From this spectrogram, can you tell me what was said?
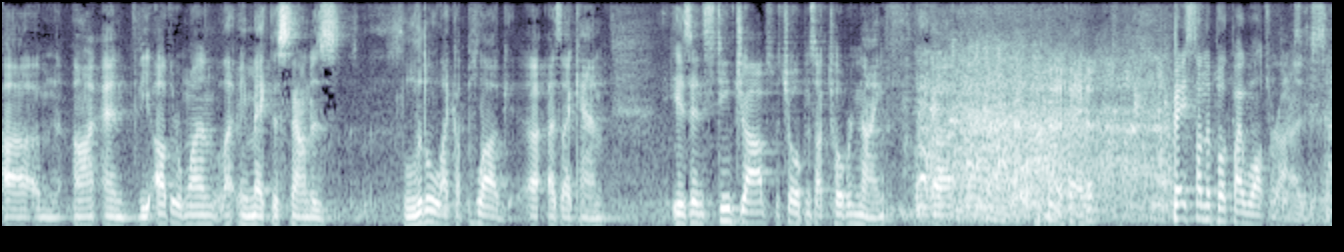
um, uh, and the other one, let me make this sound as little like a plug uh, as I can, is in Steve Jobs, which opens October 9th. Uh, okay. Based on the book by Walter Isaacson.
